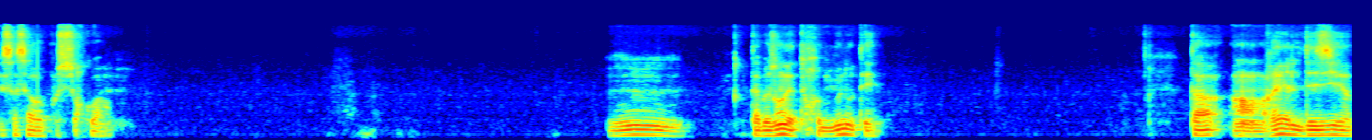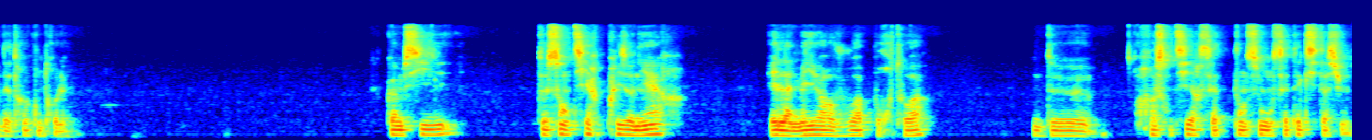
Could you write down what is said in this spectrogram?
Et ça, ça repose sur quoi? Mmh. Tu as besoin d'être menotté. Tu as un réel désir d'être contrôlé. Comme si te sentir prisonnière est la meilleure voie pour toi de ressentir cette tension, cette excitation.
